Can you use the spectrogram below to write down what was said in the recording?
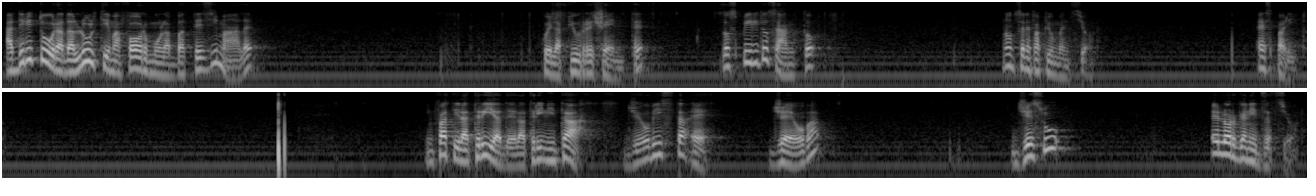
Addirittura dall'ultima formula battesimale, quella più recente, lo Spirito Santo non se ne fa più menzione. È sparito. Infatti la triade, la Trinità geovista è Geova, Gesù e l'organizzazione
